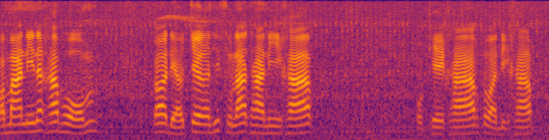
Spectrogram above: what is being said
ประมาณนี้นะครับผม ก็เดี๋ยวเจอกันที่สุราษฎร์ธานีครับ โอเคครับ สวัสดีครับ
